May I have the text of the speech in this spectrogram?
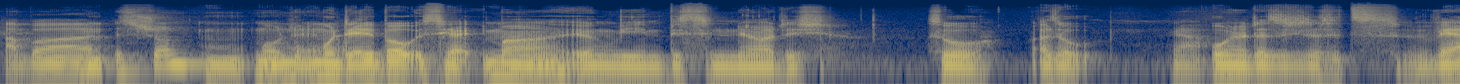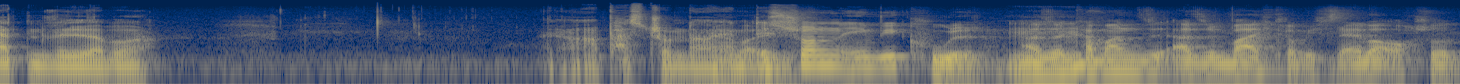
aber ist schon Modell. Modellbau ist ja immer irgendwie ein bisschen nerdig. So, also Ja. ohne dass ich das jetzt werten will, aber ja, passt schon da. aber ist schon irgendwie cool. Also Mhm. kann man, also war ich glaube ich selber auch schon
